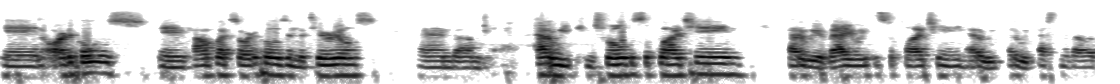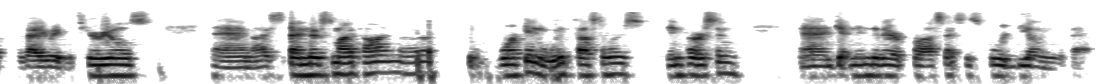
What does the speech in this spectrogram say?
in articles, in complex articles and materials, and um, how do we control the supply chain? How do we evaluate the supply chain? How do we how do we test and evaluate materials? And I spend most of my time uh, working with customers in person and getting into their processes for dealing with that.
